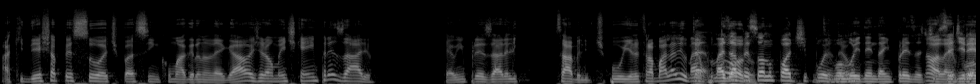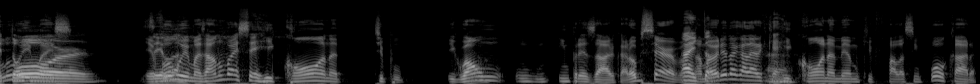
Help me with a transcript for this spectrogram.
a que deixa a pessoa, tipo assim, com uma grana legal é geralmente quem é empresário. Que é o empresário, ele, sabe, ele, tipo, ele trabalha ali o mas, tempo mas todo. a pessoa não pode tipo Entendeu? evoluir dentro da empresa, tipo, ela ser evolui, diretor, lá. Evolui, mas ela não vai ser ricona, tipo, igual um, um empresário, cara. Observa, Ah, a então- maioria da galera que é Ah. ricona mesmo, que fala assim, pô, cara,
